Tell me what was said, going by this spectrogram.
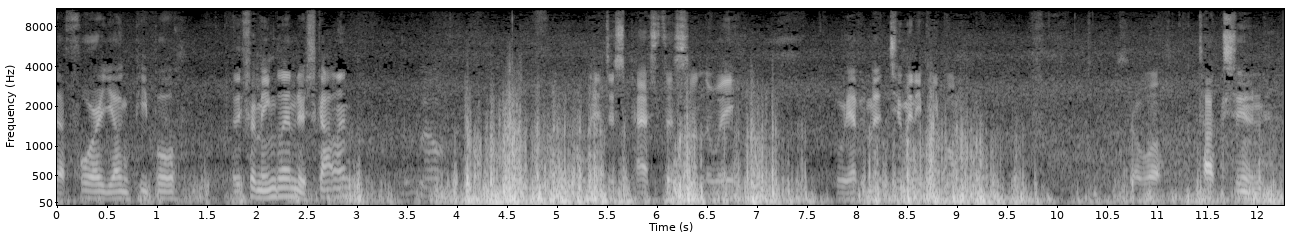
Uh, four young people. Are they from England or Scotland? They just passed us on the way. We haven't met too many people. So we'll talk soon.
